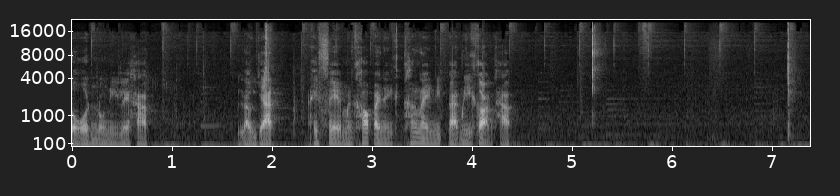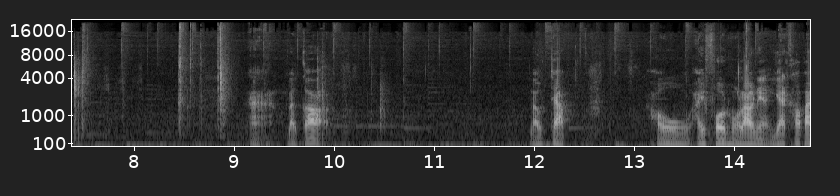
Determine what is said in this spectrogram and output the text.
ล้นๆตรงนี้เลยครับ เรายัดให้เฟรมมันเข้าไปในข้างในนี้แบบนี้ก่อนครับอ่าแล้วก็ เราจับเอา iPhone ของเราเนี่ยยัดเข้าไป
